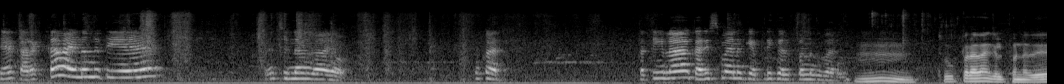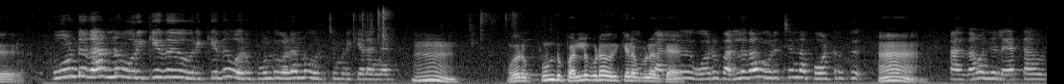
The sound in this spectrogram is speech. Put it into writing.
ஏ கரெக்டா வாங்கிட்டு வந்துட்டியே. சின்ன வெங்காயம். உட்கார். பார்த்தீங்களா கரிஷ்மா எனக்கு எப்படி ஹெல்ப் பண்ணுது பாருங்க. ம். சூப்பராக தான் ஹெல்ப் பண்ணுது. பூண்டு தான் இன்னும் உரிக்குது உரிக்குது. ஒரு பூண்டு கூட இன்னும் உரிச்சு முடிக்கலைங்க. ம். ஒரு பூண்டு பல்லு கூட உரிக்கல போல இருக்க. ஒரு பல்லு தான் உரிச்சு இந்த போட்டிருக்கு. ஆ. அதுதான் கொஞ்சம் லேட் ஆகுது.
